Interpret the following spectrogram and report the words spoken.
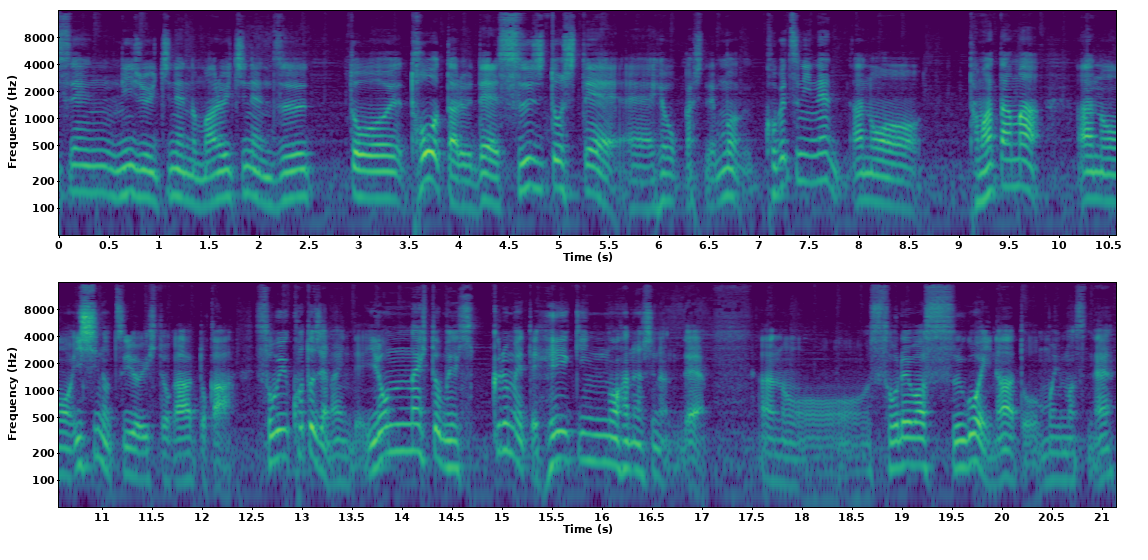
2021年の丸1年ずっとトータルで数字として、評価してもう個別にねあのたまたまあの意志の強い人がとかそういうことじゃないんでいろんな人もひっくるめて平均の話なんであのそれはすごいなと思いますね。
